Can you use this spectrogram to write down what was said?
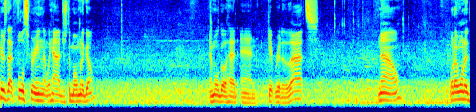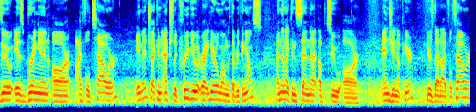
Here's that full screen that we had just a moment ago. And we'll go ahead and get rid of that. Now, what I want to do is bring in our Eiffel Tower image. I can actually preview it right here along with everything else. And then I can send that up to our engine up here. Here's that Eiffel Tower.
